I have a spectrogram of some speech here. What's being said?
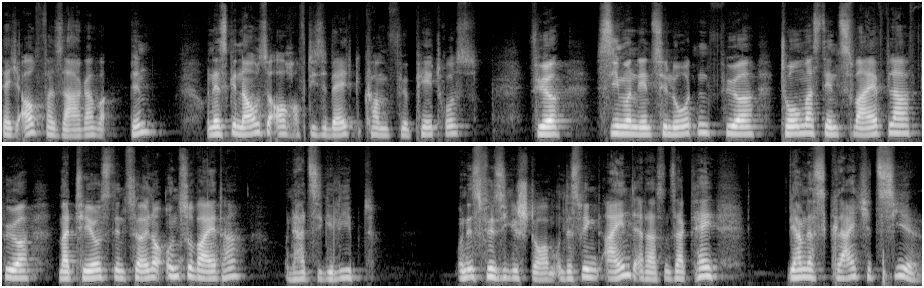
der ich auch Versager bin. Und er ist genauso auch auf diese Welt gekommen für Petrus, für Simon den Zeloten, für Thomas den Zweifler, für Matthäus den Zöllner und so weiter. Und er hat sie geliebt und ist für sie gestorben. Und deswegen eint er das und sagt, hey, wir haben das gleiche Ziel.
